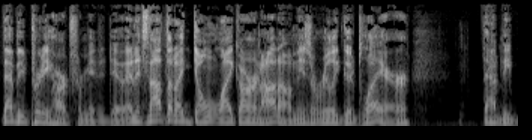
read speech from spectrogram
That'd be pretty hard for me to do. And it's not that I don't like Arenado. I mean, he's a really good player. That'd be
